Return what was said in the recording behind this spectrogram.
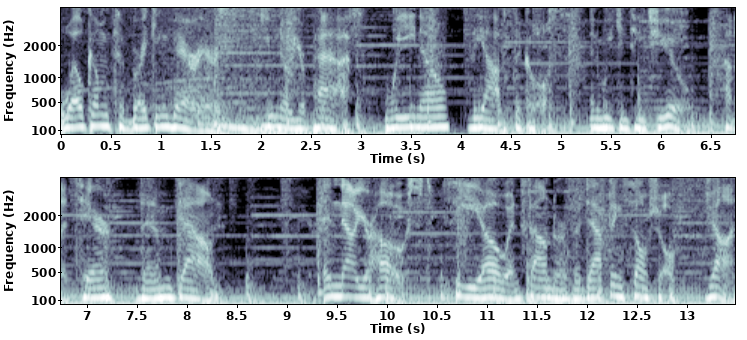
Welcome to Breaking Barriers. You know your path. We know the obstacles, and we can teach you how to tear them down. And now, your host, CEO, and founder of Adapting Social, John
